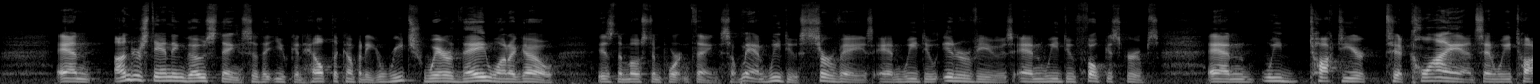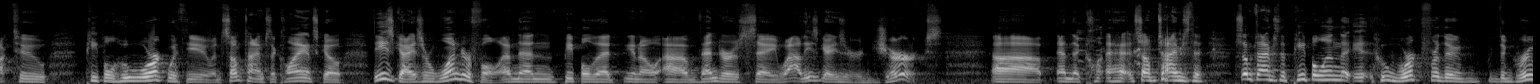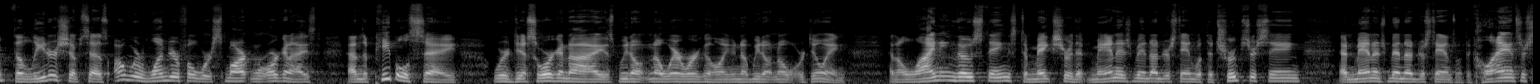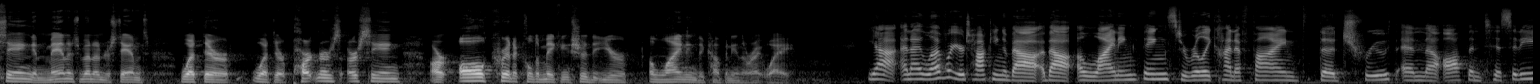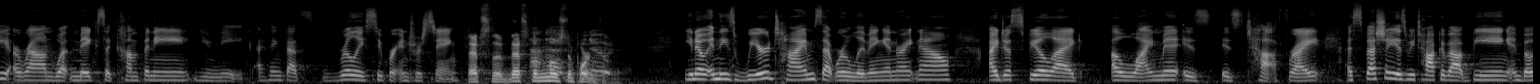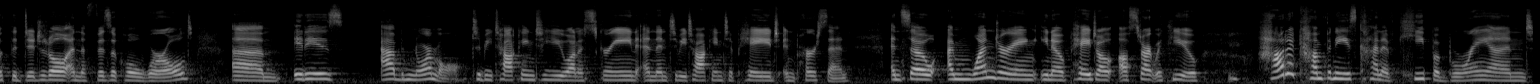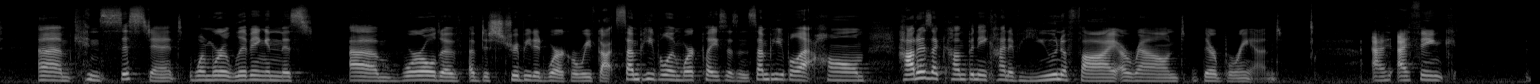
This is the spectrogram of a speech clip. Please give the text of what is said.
And understanding those things so that you can help the company reach where they want to go is the most important thing. So, man, we do surveys and we do interviews and we do focus groups and we talk to your to clients and we talk to people who work with you and sometimes the clients go these guys are wonderful and then people that you know uh, vendors say wow these guys are jerks uh, and the sometimes the sometimes the people in the who work for the the group the leadership says oh we're wonderful we're smart we're organized and the people say we're disorganized, we don't know where we're going, we don't know what we're doing. And aligning those things to make sure that management understand what the troops are seeing, and management understands what the clients are seeing, and management understands what their what their partners are seeing, are all critical to making sure that you're aligning the company in the right way. Yeah, and I love what you're talking about about aligning things to really kind of find the truth and the authenticity around what makes a company unique. I think that's really super interesting. That's the that's the uh, most important you know, thing. You know, in these weird times that we're living in right now, I just feel like alignment is is tough, right? Especially as we talk about being in both the digital and the physical world. Um, it is abnormal to be talking to you on a screen and then to be talking to Paige in person. And so I'm wondering, you know, Paige, I'll, I'll start with you. How do companies kind of keep a brand um, consistent when we're living in this um, world of, of distributed work where we've got some people in workplaces and some people at home? How does a company kind of unify around their brand? I, I think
